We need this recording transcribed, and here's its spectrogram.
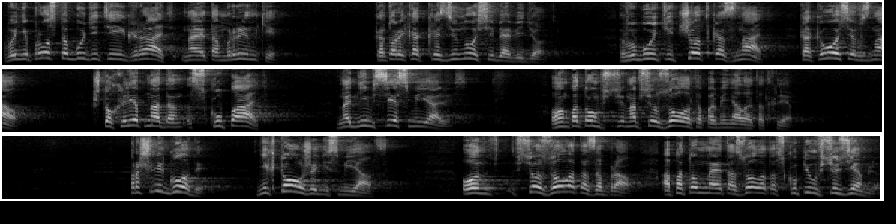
Вы не просто будете играть на этом рынке, который как казино себя ведет. Вы будете четко знать, как Иосиф знал, что хлеб надо скупать. Над ним все смеялись. Он потом на все золото поменял этот хлеб. Прошли годы, никто уже не смеялся. Он все золото забрал, а потом на это золото скупил всю землю.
